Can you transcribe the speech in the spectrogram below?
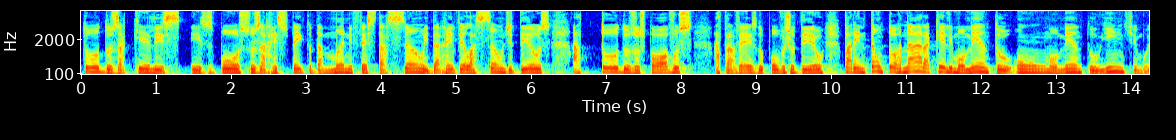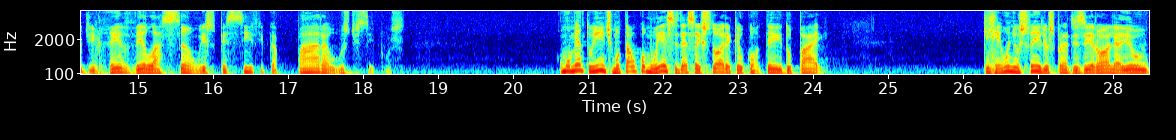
todos aqueles esboços a respeito da manifestação e da revelação de Deus a todos os povos, através do povo judeu, para então tornar aquele momento um momento íntimo de revelação específica para os discípulos. Um momento íntimo, tal como esse dessa história que eu contei do pai, que reúne os filhos para dizer: Olha, eu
